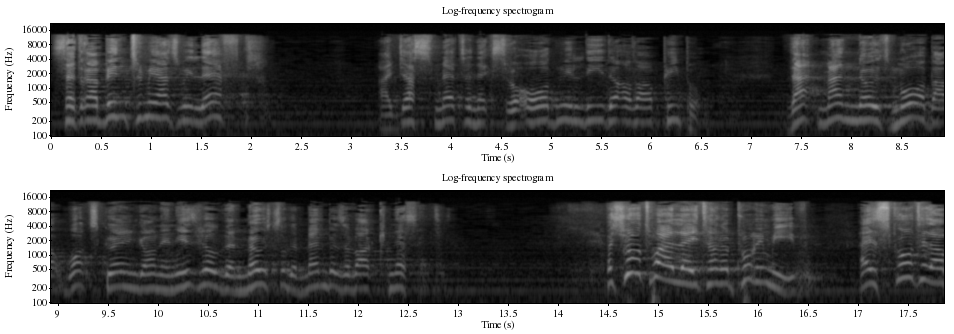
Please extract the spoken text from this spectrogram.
Said Rabin to me as we left, I just met an extraordinary leader of our people. That man knows more about what's going on in Israel than most of the members of our Knesset. A short while later, on a Purim Eve, I escorted our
